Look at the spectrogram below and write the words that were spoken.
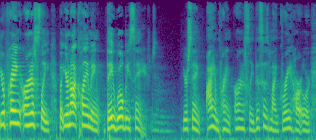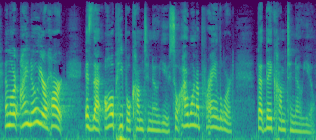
You're praying earnestly, but you're not claiming they will be saved. You're saying, I am praying earnestly. This is my great heart, Lord. And Lord, I know your heart is that all people come to know you. So I want to pray, Lord, that they come to know you.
